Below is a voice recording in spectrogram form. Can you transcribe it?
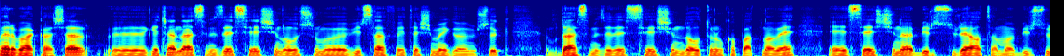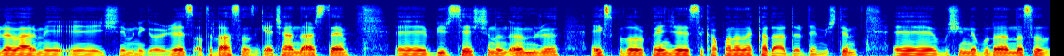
Merhaba arkadaşlar. Ee, geçen dersimizde session oluşturma ve bir sayfayı taşımayı görmüştük. Bu dersimizde de session'da oturum kapatma ve e, session'a bir süre atama, bir süre verme e, işlemini göreceğiz. Hatırlarsanız geçen derste e, bir session'ın ömrü Explorer penceresi kapanana kadardır demiştim. E, bu şimdi buna nasıl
